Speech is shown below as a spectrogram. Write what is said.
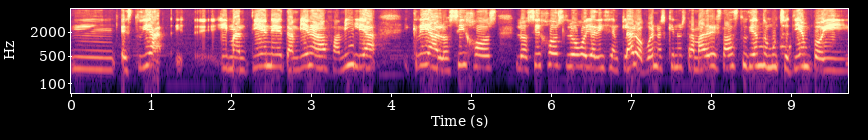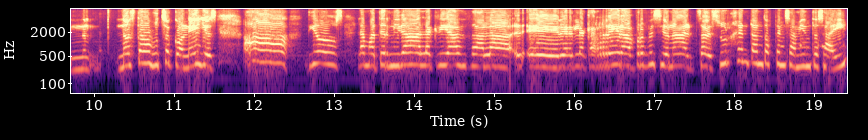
eh, mm, estudia y, mantiene también a la familia, y cría a los hijos. Los hijos luego ya dicen, claro, bueno, es que nuestra madre estaba estudiando mucho tiempo y no, no estaba mucho con ellos. ¡Ah! Dios, la maternidad, la crianza, la, eh, la carrera profesional, ¿sabes? Surgen tantos pensamientos ahí,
